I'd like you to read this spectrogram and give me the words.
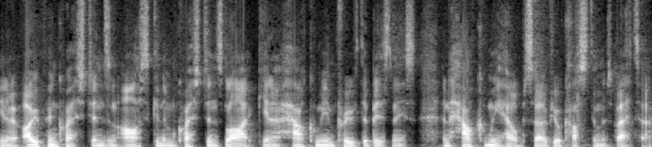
you know, open questions and asking them questions like, you know, how can we improve the business and how can we help serve your customers better?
